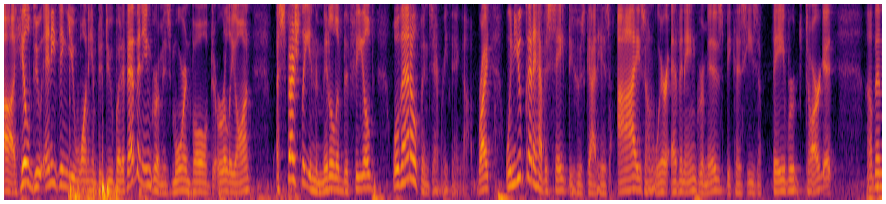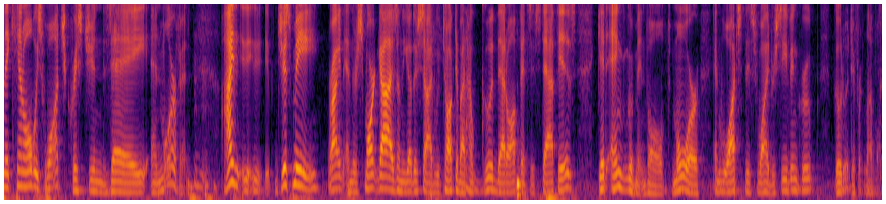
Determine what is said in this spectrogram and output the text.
Uh, he'll do anything you want him to do. But if Evan Engram is more involved early on, especially in the middle of the field, well, that opens everything up, right? When you've got to have a safety who's got his eyes on where Evan Engram is because he's a favored target. Well, then they can't always watch Christian, Zay, and Marvin. Mm-hmm. I just me, right? And there's smart guys on the other side. We've talked about how good that offensive staff is. Get Engram involved more and watch this wide receiving group go to a different level.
